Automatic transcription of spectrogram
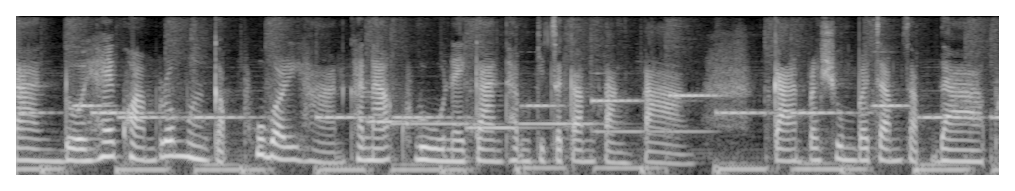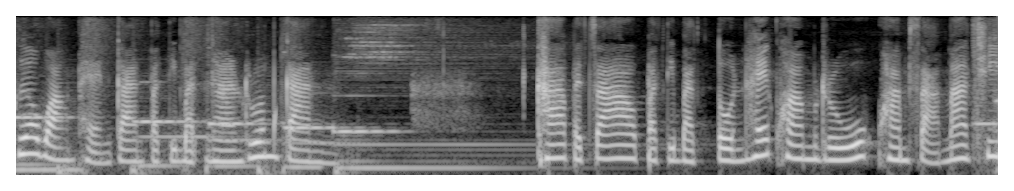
กัน โดยให้ความร่วมมือกับผู้บริหารคณะครูในการทำกิจกรรมต่างๆ การประชุมประจำสัปดาห์ เพื่อวางแผนการปฏิบัติงานร่วมกัน ข้าพเจ้าปฏิบัติตนให้ความรู้ความสามารถที่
